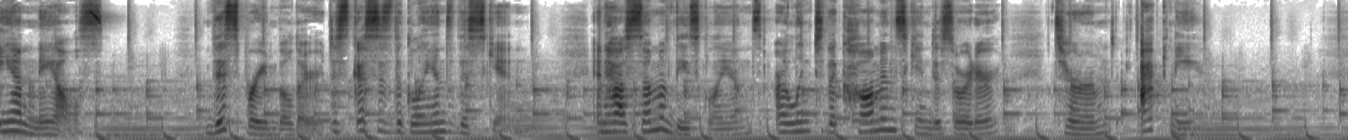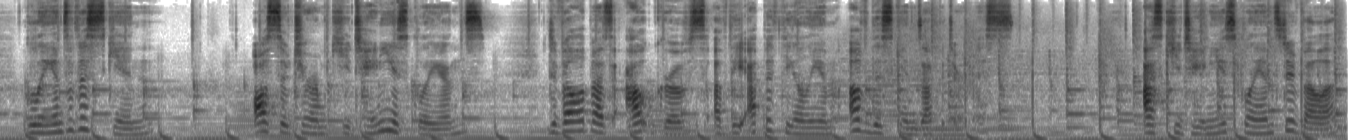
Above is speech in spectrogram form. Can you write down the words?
and nails. This brain builder discusses the glands of the skin and how some of these glands are linked to the common skin disorder termed acne. Glands of the skin, also termed cutaneous glands, develop as outgrowths of the epithelium of the skin's epidermis. As cutaneous glands develop,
